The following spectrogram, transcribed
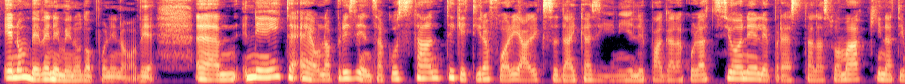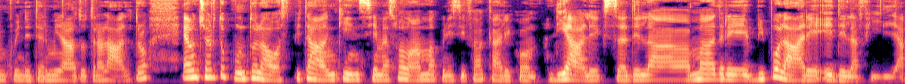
e non beve nemmeno dopo le nove. Um, Nate è una presenza costante che tira fuori Alex dai casini, le paga la colazione, le presta la sua macchina a tempo indeterminato tra l'altro e a un certo punto la ospita anche insieme a sua mamma, quindi si fa carico di Alex, della madre bipolare e della figlia.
